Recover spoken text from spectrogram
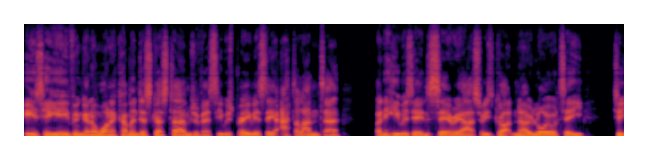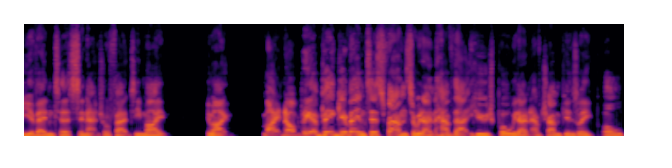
is he even going to want to come and discuss terms with us? He was previously at Atalanta when he was in Serie A, so he's got no loyalty to Juventus. In actual fact, he might he might might not be a big Juventus fan, so we don't have that huge pull. We don't have Champions League pull,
